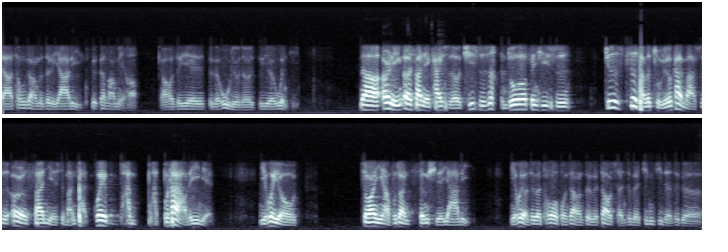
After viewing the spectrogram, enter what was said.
啊，通胀的这个压力各各方面哈，然后这些这个物流的这些问题。那二零二三年开始后，其实是很多分析师，就是市场的主流看法是二三年是蛮惨，会很很不太好的一年。你会有中央银行不断升息的压力，你会有这个通货膨胀，这个造成这个经济的这个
